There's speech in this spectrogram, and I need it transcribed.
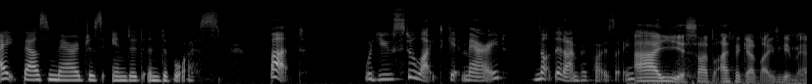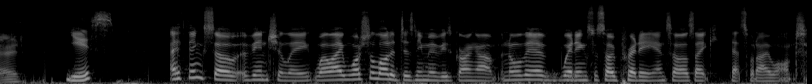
8,000 marriages ended in divorce. But Would you still like to get married? Not that I'm proposing. Ah, uh, yes, I'd, I think I'd like to get married. Yes. I think so eventually. Well, I watched a lot of Disney movies growing up, and all their weddings were so pretty, and so I was like, that's what I want.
